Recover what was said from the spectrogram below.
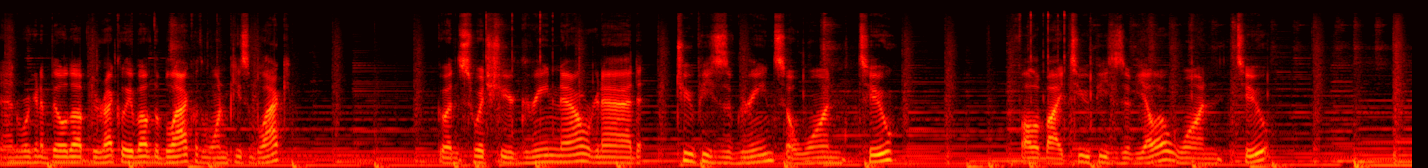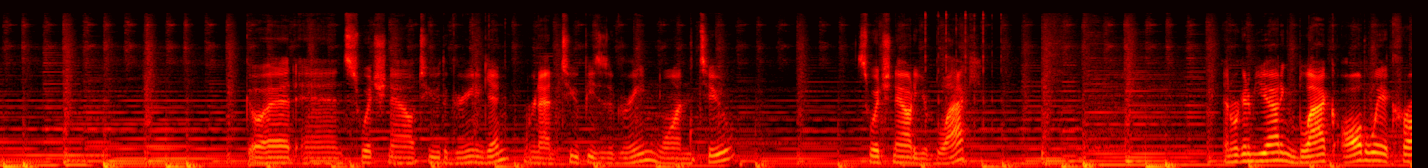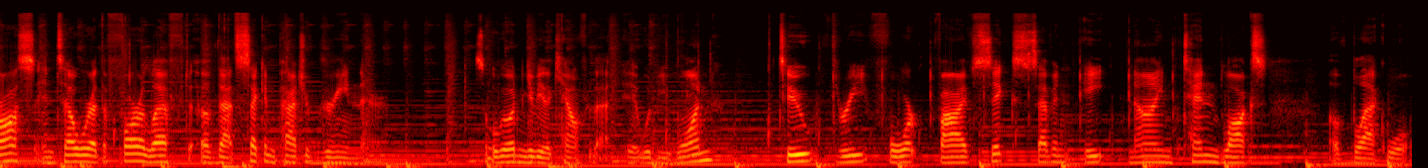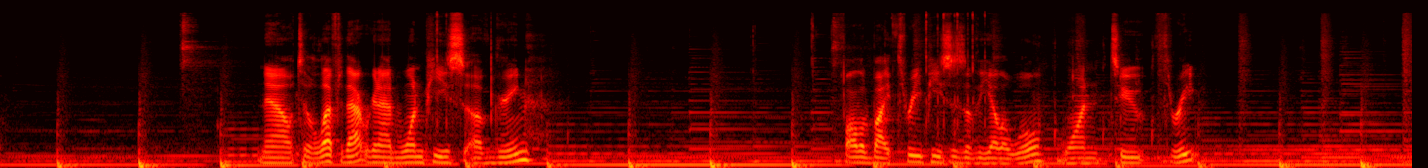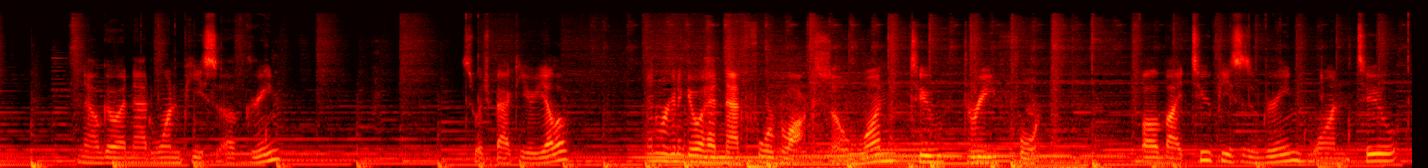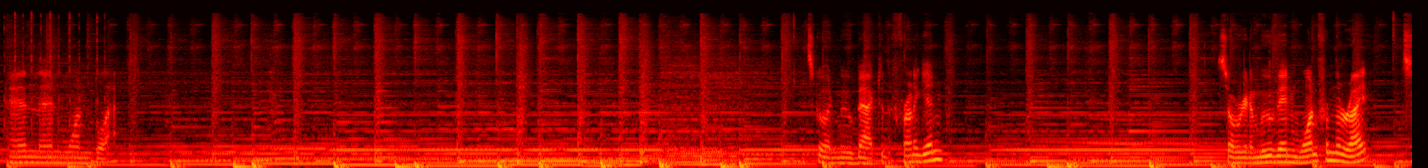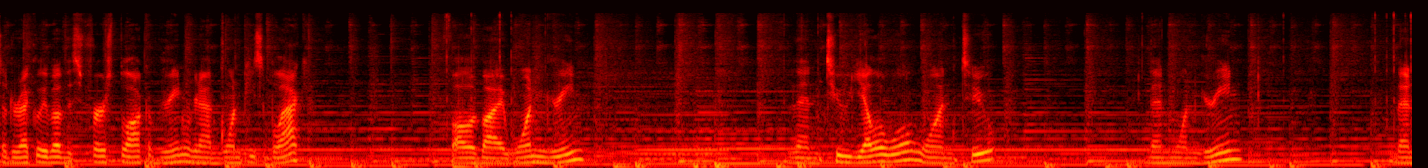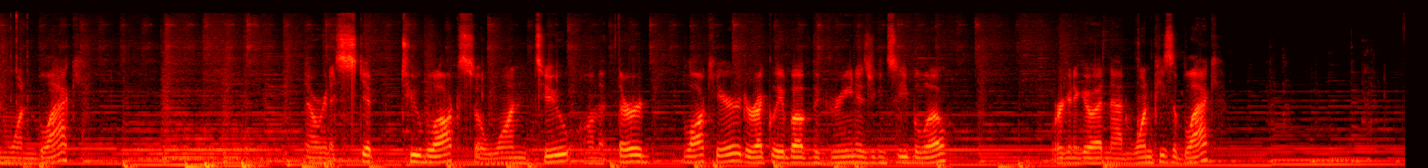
And we're going to build up directly above the black with one piece of black. Go ahead and switch to your green now. We're going to add two pieces of green, so one, two followed by two pieces of yellow. One, two. Go ahead and switch now to the green again. We're going to add two pieces of green. One, two. Switch now to your black. And we're going to be adding black all the way across until we're at the far left of that second patch of green there. So we'll go ahead and give you the count for that. It would be one, two, three, four, five, six, seven, eight, nine, ten blocks of black wool. Now to the left of that, we're going to add one piece of green, followed by three pieces of the yellow wool. One, two, three. Now go ahead and add one piece of green. Switch back to your yellow. And we're going to go ahead and add four blocks. So one, two, three, four followed by two pieces of green, one, two, and then one black. Let's go ahead and move back to the front again. So we're going to move in one from the right. So directly above this first block of green, we're to add one piece of black, followed by one green, then two yellow wool, one, two, then one green, then one black. Now we're to skip two blocks, so one, two on the third block here, directly above the green as you can see below. We're to go ahead and add one piece of black,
